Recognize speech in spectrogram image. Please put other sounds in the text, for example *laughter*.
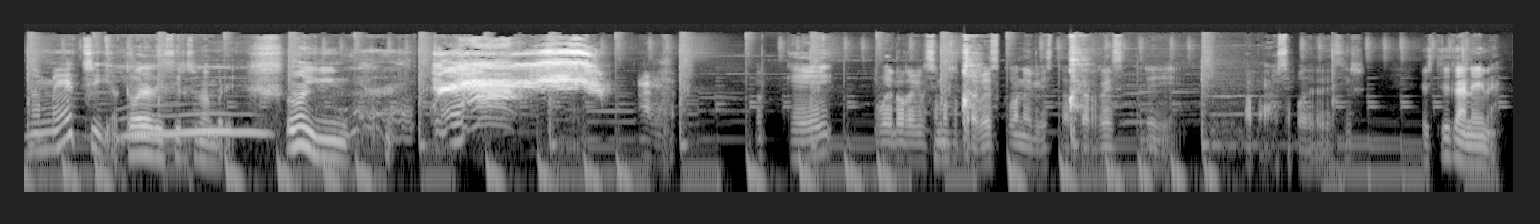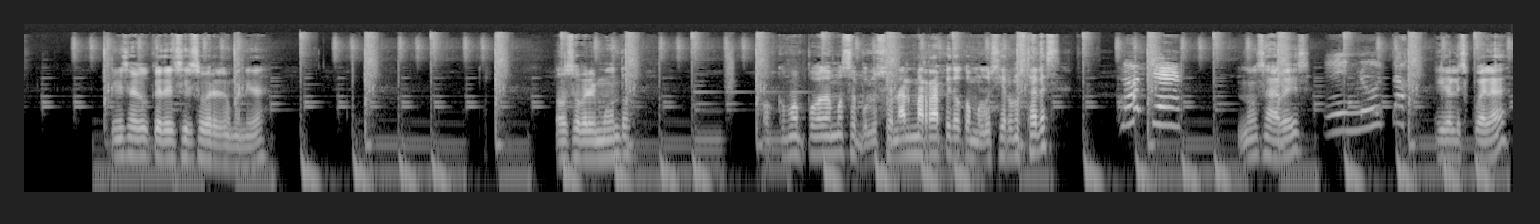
La. Acaba de decir su nombre. Ay. *laughs* Ok. Bueno, regresemos otra vez con el extraterrestre. Papá, se podría decir. Esta es la nena. ¿Tienes algo que decir sobre la humanidad? ¿O sobre el mundo? ¿O cómo podemos evolucionar más rápido como lo hicieron ustedes? No sé. ¿No sabes? ¿Ir a la escuela?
